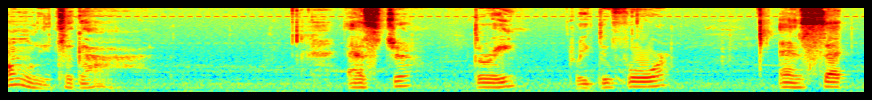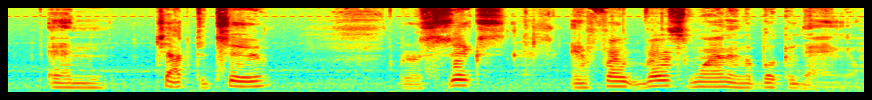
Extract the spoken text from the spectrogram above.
only to God. Esther 3, 3 through 4, and, sec- and chapter 2, verse 6 and verse 1 in the book of Daniel.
